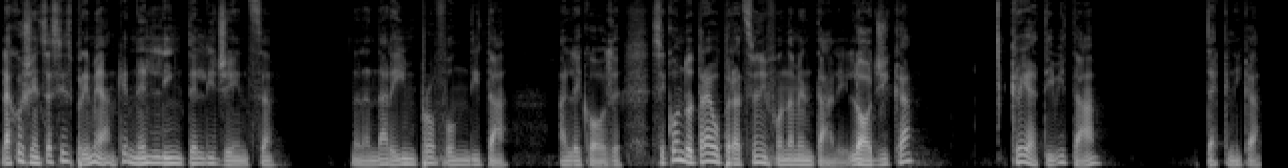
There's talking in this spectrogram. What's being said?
la coscienza si esprime anche nell'intelligenza, nell'andare in profondità alle cose, secondo tre operazioni fondamentali, logica, creatività, tecnica.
